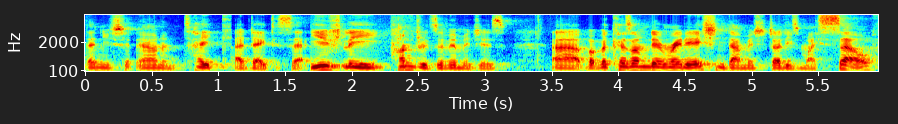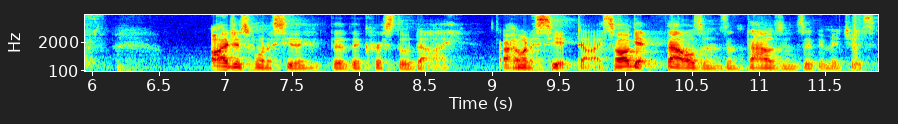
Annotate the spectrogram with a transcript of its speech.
then you sit down and take a data set, usually hundreds of images. Uh, but because I'm doing radiation damage studies myself, I just want to see the, the, the crystal die. I want to see it die. So I'll get thousands and thousands of images.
